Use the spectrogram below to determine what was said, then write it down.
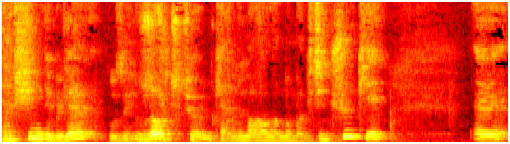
Yani şimdi bile zor tutuyorum kendimi ağlamamak için. Çünkü e,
